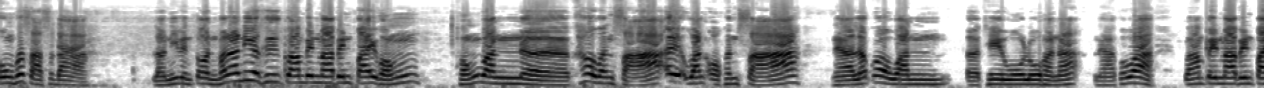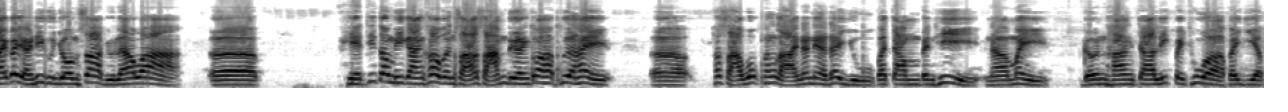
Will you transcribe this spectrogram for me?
องค์พระศาสดา เหล่านี้เป็นต้น เพราะนั้นนี่ก็คือความเป็นมาเป็นไปของของวันเอ่อเข้าพรรษาเอ้ยวันออกพรรษานะแล้วก็วันเอ่อเทโวโลหณะนะเพราะว่าความเป็นมาเป็นไปก็อย่างที่คุณโยมทราบอยู่แล้วว่าเอ่อเหตุที่ต้องมีการเข้าพรรษาสามเดือนก็เพื่อให้เอ่อ ภาษาวกทั้งหลายนั้นเนี่ยได้อยู่ประจำเป็นที่นะไม่เดินทางจาริกไปทั่วไปเหยียบ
